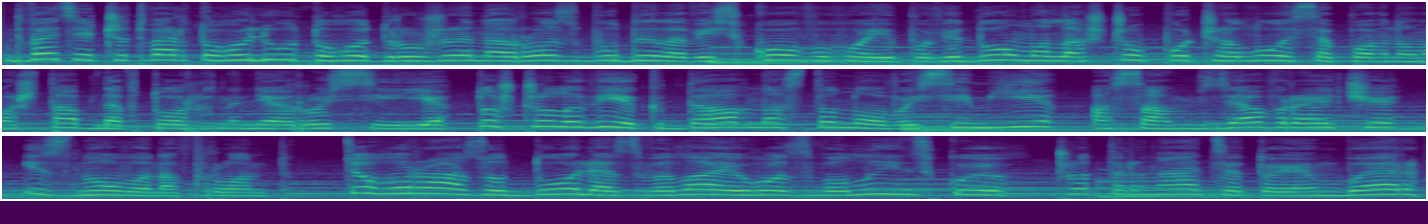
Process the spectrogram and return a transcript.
24 лютого дружина розбудила військового і повідомила, що почалося повномасштабне вторгнення Росії. Тож чоловік дав настанови сім'ї, а сам взяв речі і знову на фронт. Цього разу доля звела його з Волинською 14-ї МБР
